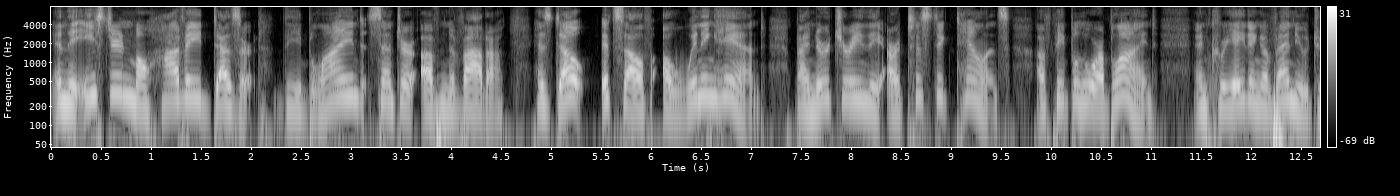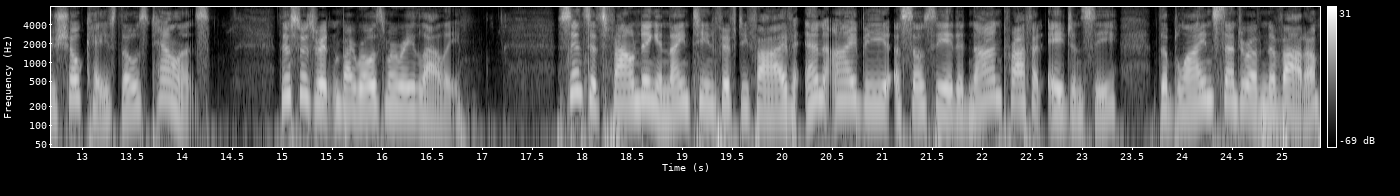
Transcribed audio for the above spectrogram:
In the eastern Mojave Desert, the Blind Center of Nevada has dealt itself a winning hand by nurturing the artistic talents of people who are blind and creating a venue to showcase those talents. This was written by Rosemarie Lally. Since its founding in 1955, NIB associated nonprofit agency, the Blind Center of Nevada,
